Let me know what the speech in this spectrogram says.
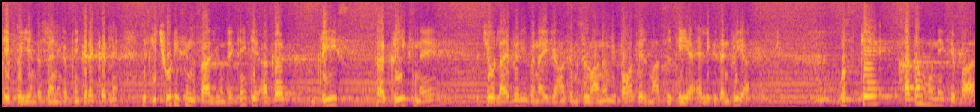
ایک تو یہ انڈرسٹینڈنگ اپنی کریکٹ کر لیں۔ اس کی چھوٹی سی مثال یوں دیکھیں کہ اگر گریس، گریکس نے جو لائبریری بنائی جہاں سے مسلمانوں نے بہت علم حاصل کیا، الیگزینڈریا، اس کے ختم ہونے کے بعد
